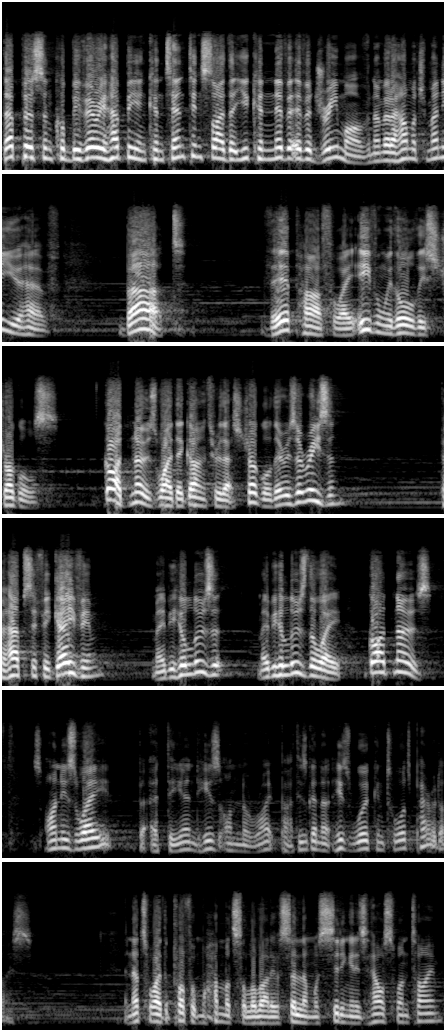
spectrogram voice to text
That person could be very happy and content inside that you can never ever dream of, no matter how much money you have. But their pathway, even with all these struggles. God knows why they're going through that struggle. There is a reason. Perhaps if He gave him, maybe he'll lose it. Maybe he'll lose the way. God knows. He's on his way, but at the end, he's on the right path. He's, gonna, he's working towards paradise. And that's why the Prophet Muhammad was sitting in his house one time,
